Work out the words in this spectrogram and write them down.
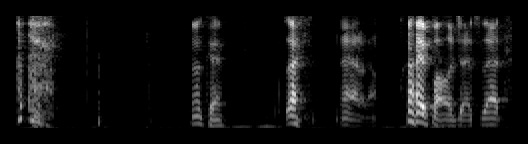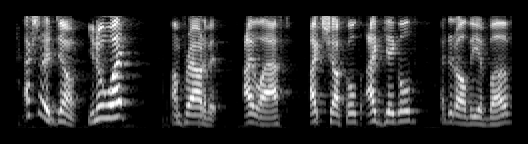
okay. So I, I don't know. I apologize for that. Actually, I don't. You know what? I'm proud of it. I laughed. I chuckled. I giggled. I did all the above.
